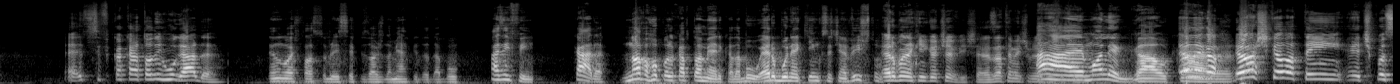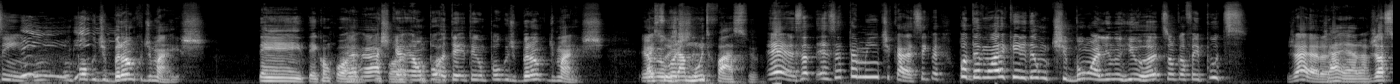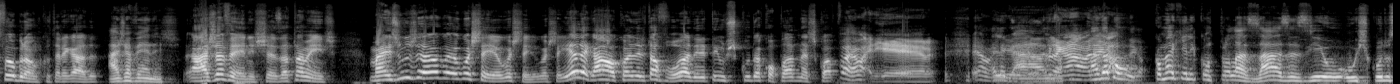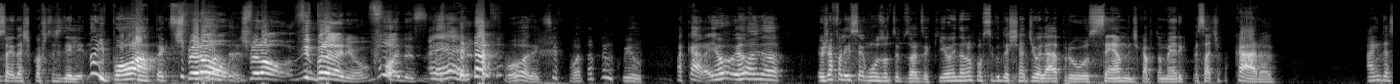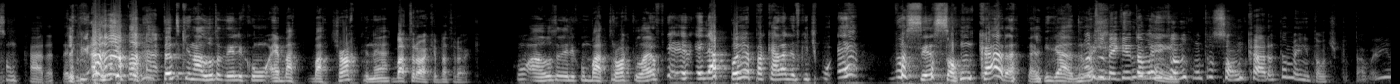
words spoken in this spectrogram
É, você fica a cara toda enrugada. Eu não gosto de falar sobre esse episódio da minha vida, Dabu. Mas enfim, cara, nova roupa do Capitão América, Dabu. Era o bonequinho que você tinha visto? Era o bonequinho que eu tinha visto, era exatamente o bonequinho. Ah, que é mó legal, cara. É legal. Eu acho que ela tem, é, tipo assim, um, um pouco de branco demais. Tem, tem, concordo. Eu acho que concordo, é um tem, tem um pouco de branco demais. Eu, Vai eu sujar gosto- muito fácil. É, exa- exatamente, cara. Você Pô, teve uma hora que ele deu um tibum ali no Rio Hudson que eu falei, putz, já era. Já era. Já se foi o branco, tá ligado? Haja Vênus. Haja Vanish, exatamente. Mas no geral eu eu gostei, eu gostei, eu gostei. E é legal quando ele tá voando, ele tem o escudo acoplado nas costas. É maneiro. É, É maneiro, legal, é né? legal, é Mas, legal, Dabu, legal. como é que ele controla as asas e o, o escudo sair das costas dele? Não importa, que Esperon, foda. Esperon, Vibrânio, foda-se. É, que se foda, que se foda, tá tranquilo. Mas, cara, eu, eu ainda. Eu já falei isso em alguns outros episódios aqui, eu ainda não consigo deixar de olhar pro Sam de Capitão América e pensar, tipo, cara. Ainda é só um cara, tá ligado? tipo, tanto que na luta dele com. É Bat- Batroc, né? Batroc, Batroc. Com a luta dele com o Batroc lá, eu fiquei, ele- apanha pra caralho. Eu fiquei tipo, é, você é só um cara, tá ligado? Mas tudo bem que ele tava bem. lutando contra só um cara também, então, tipo, tava ali.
